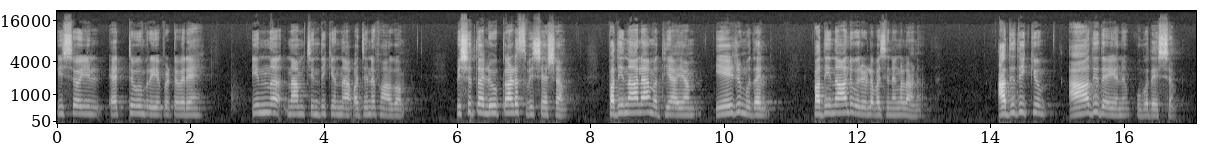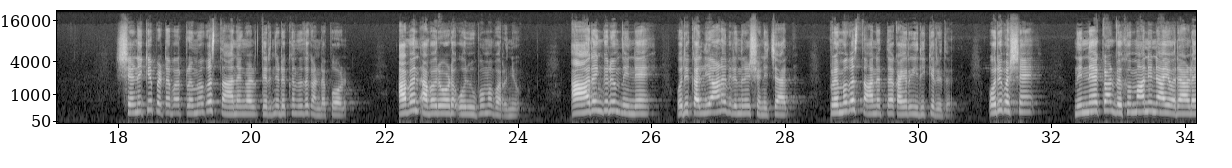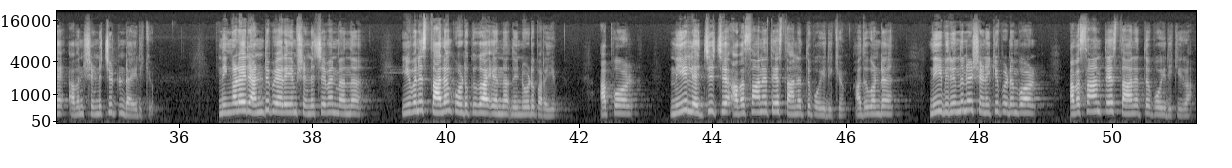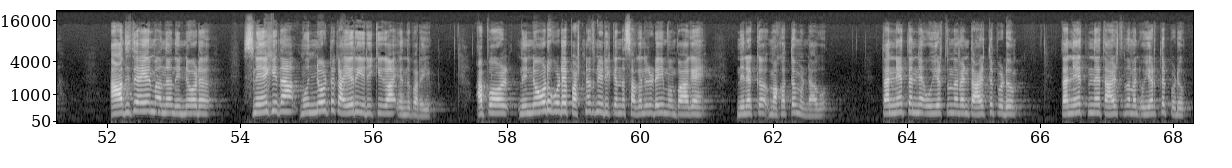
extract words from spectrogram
ഈശോയിൽ ഏറ്റവും പ്രിയപ്പെട്ടവരെ ഇന്ന് നാം ചിന്തിക്കുന്ന വചനഭാഗം വിശുദ്ധ ലൂക്കാട സുവിശേഷം പതിനാലാം അധ്യായം ഏഴ് മുതൽ പതിനാല് വരെയുള്ള വചനങ്ങളാണ്. അതിഥിക്കും ആതിഥേയനും ഉപദേശം. ക്ഷണിക്കപ്പെട്ടവർ പ്രമുഖ സ്ഥാനങ്ങൾ തിരഞ്ഞെടുക്കുന്നത് കണ്ടപ്പോൾ അവൻ അവരോട് ഒരു ഉപമ പറഞ്ഞു. ആരെങ്കിലും നിന്നെ ഒരു കല്യാണ വിരുന്നിന് ക്ഷണിച്ചാൽ പ്രമുഖ സ്ഥാനത്ത് കയറിയിരിക്കരുത്. ഒരുപക്ഷെ നിന്നേക്കാൾ ബഹുമാന്യനായ ഒരാളെ അവൻ ക്ഷണിച്ചിട്ടുണ്ടായിരിക്കും. നിങ്ങളെ രണ്ടുപേരെയും ക്ഷണിച്ചവൻ വന്ന് ഇവന് സ്ഥലം കൊടുക്കുക എന്ന് നിന്നോട് പറയും. അപ്പോൾ നീ ലജ്ജിച്ച് അവസാനത്തെ സ്ഥാനത്ത് പോയിരിക്കും. അതുകൊണ്ട് നീ വിരുന്നിന് ക്ഷണിക്കപ്പെടുമ്പോൾ അവസാനത്തെ സ്ഥാനത്ത് പോയിരിക്കുക. ആതിഥേയൻ വന്ന് നിന്നോട് സ്നേഹിത മുന്നോട്ട് കയറിയിരിക്കുക എന്ന് പറയും. അപ്പോൾ നിന്നോടുകൂടെ ഭക്ഷണത്തിനിരിക്കുന്ന സകലരുടെയും മുമ്പാകെ നിനക്ക് മഹത്വമുണ്ടാകും. തന്നെ തന്നെ ഉയർത്തുന്നവൻ താഴ്ത്തപ്പെടും. തന്നെ തന്നെ താഴ്ത്തുന്നവൻ ഉയർത്തപ്പെടും.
